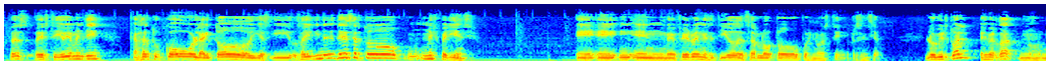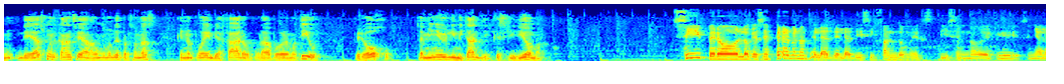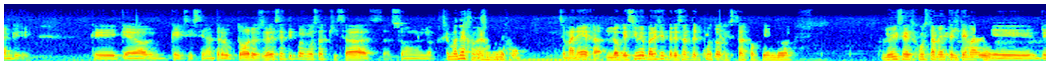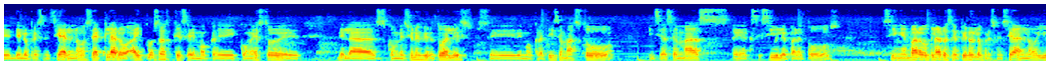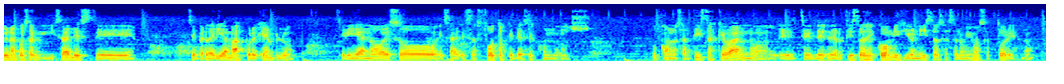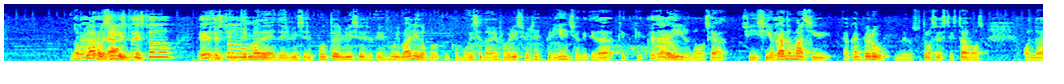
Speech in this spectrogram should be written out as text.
Entonces, este, y obviamente hacer tu cola y todo, y, y o sea, debe ser todo una experiencia. Eh, eh, en, me refiero en el sentido de hacerlo todo, pues no este, presencial. Lo virtual es verdad, le das un alcance a un montón de personas que no pueden viajar o por, el motivo. Pero ojo, también hay un limitante, que es el idioma. Sí, pero lo que se espera al menos de la, de la DC Fandom es, dicen, ¿no? De que señalan que, que, que, existirán traductores, ese tipo de cosas quizás son lo... Se manejan, se maneja. Se maneja. Lo que sí me parece interesante el punto que estás cogiendo Luis, es justamente el tema de, lo presencial, ¿no? O sea, claro, hay cosas que se con esto de, las convenciones virtuales se democratiza más todo y se hace más eh, accesible para todos. Sin embargo, claro, se pierde lo presencial, ¿no? Y una cosa que quizás este, se perdería más, por ejemplo, sería, ¿no? Eso, esas fotos que te haces con los con los artistas que van, ¿no? Este, desde artistas de cómics, guionistas, hasta los mismos actores, ¿no? No, claro, sí. Esto, es todo... el, tema de, Luis, el punto de Luis es, muy válido porque, como dice también Fabricio, es la experiencia que te da que, te da ir, ¿no? O sea, si, si acá nomás, si acá en Perú, donde nosotros este, estamos, cuando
